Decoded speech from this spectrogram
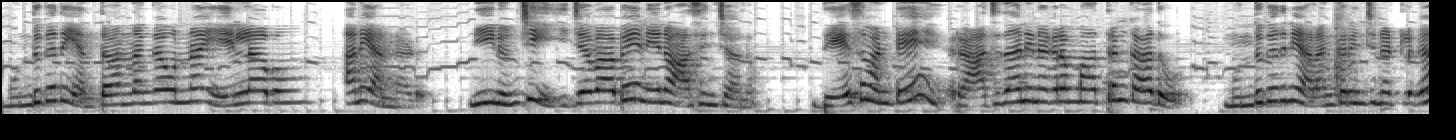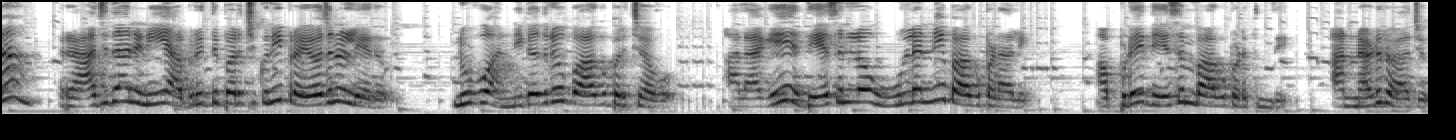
ముందు గది ఎంత అందంగా ఉన్నా ఏం లాభం? అని అన్నాడు. నీ నుంచి ఈ జవాబే నేను ఆశించాను. దేశం అంటే రాజధాని నగరం మాత్రం కాదు. ముందు గదిని అలంకరించినట్లుగా రాజధానిని అభివృద్ధి పరుచుకుని ప్రయోజనం లేదు. నువ్వు అన్ని గదులు బాగుపరిచావు. అలాగే దేశంలో ఊళ్ళన్నీ బాగుపడాలి. అప్పుడే దేశం బాగుపడుతుంది అన్నాడు రాజు.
